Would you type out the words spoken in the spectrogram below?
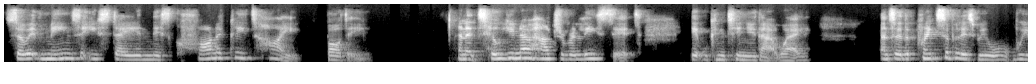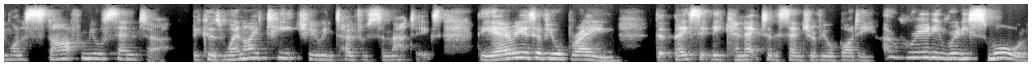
So it means that you stay in this chronically tight body. And until you know how to release it, it will continue that way. And so the principle is we, we want to start from your center because when I teach you in total somatics, the areas of your brain that basically connect to the center of your body are really, really small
